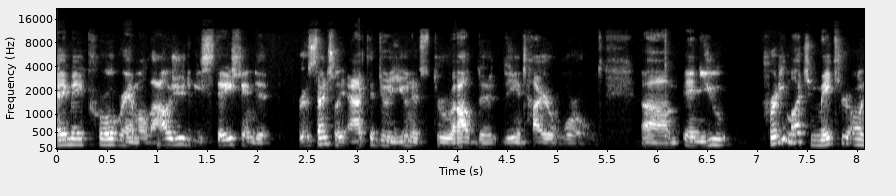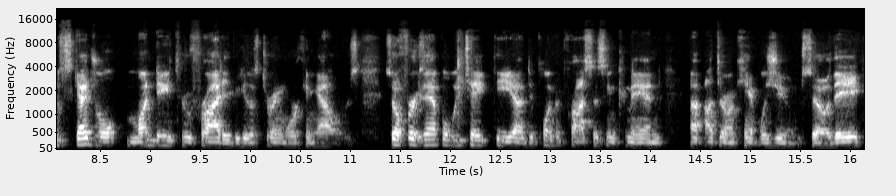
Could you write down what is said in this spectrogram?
IMA program allows you to be stationed at essentially active duty units throughout the, the entire world. Um, and you pretty much make your own schedule Monday through Friday because it's during working hours. So, for example, we take the uh, Deployment Processing Command uh, out there on Camp Lejeune. So they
